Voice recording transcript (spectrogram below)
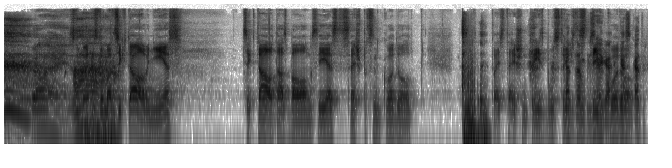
Ai, Es domāju, es domāju, cik tālu viņi ies. Cik tālu tās baumas ies, 16 kodoli. Playstation 3 būs Katram, kas 32 iegā, kas, kodoli. katr,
